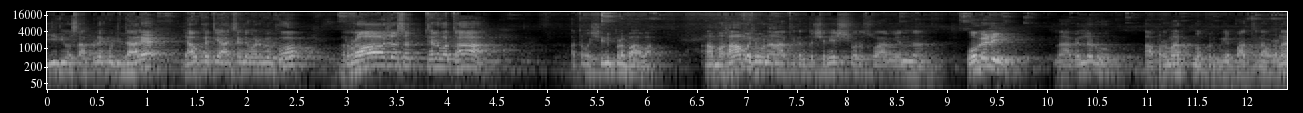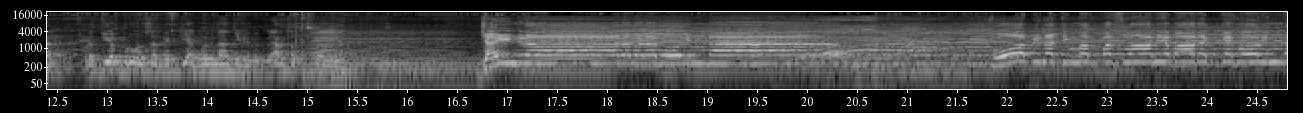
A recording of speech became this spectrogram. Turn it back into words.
ಈ ದಿವಸ ಅಪ್ಪಣೆ ಕೊಟ್ಟಿದ್ದಾರೆ. ಯಾವ ಕಥೆ ಆಚರಣೆ ಮಾಡಬೇಕು? ರಾಜ ಸತ್ಯರ್ವಥ ಅಥವಾ ಶನಿ ಪ್ರಭಾವ ಆ ಮಹಾಮಹಿಮನ ಆಗ್ತಕ್ಕಂಥ ಶನೇಶ್ವರ ಸ್ವಾಮಿಯನ್ನು ಹೊಗಳಿ ನಾವೆಲ್ಲರೂ ಆ ಪರಮಾತ್ಮ ಕೃಪೆಗೆ ಪಾತ್ರರಾಗೋಣ. ಪ್ರತಿಯೊಬ್ಬರು ಒಂದು ಸರ್ ಗಟ್ಟಿಯಾಗಿ ಗೋವಿಂದ ಅಂತ ಹೇಳಬೇಕು. ಯಾರು ತಪ್ಪಿಸ್ಕೊಳ್ಳೋದಿಲ್ಲ ಜೈಂದ್ರಮಣ ಗೋವಿಂದ. ಗೋಪಿನ ತಿಮ್ಮಪ್ಪ ಸ್ವಾಮಿಯ ಪಾದಕ್ಕೆ ಗೋವಿಂದ.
